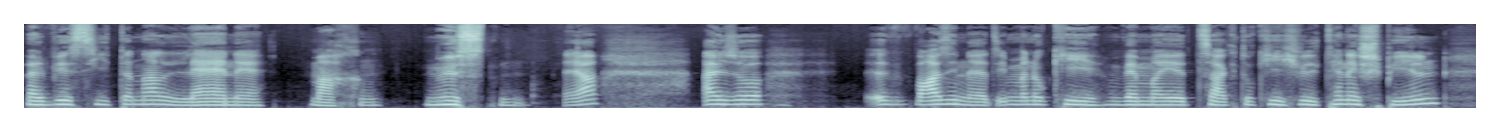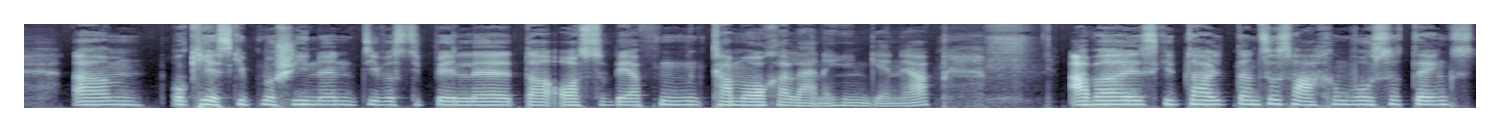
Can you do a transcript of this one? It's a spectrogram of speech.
weil wir sie dann alleine machen müssten. Ja, also äh, weiß ich nicht. Ich meine, okay, wenn man jetzt sagt, okay, ich will Tennis spielen, ähm, Okay, es gibt Maschinen, die was die Bälle da auswerfen, kann man auch alleine hingehen, ja. Aber es gibt halt dann so Sachen, wo du denkst,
